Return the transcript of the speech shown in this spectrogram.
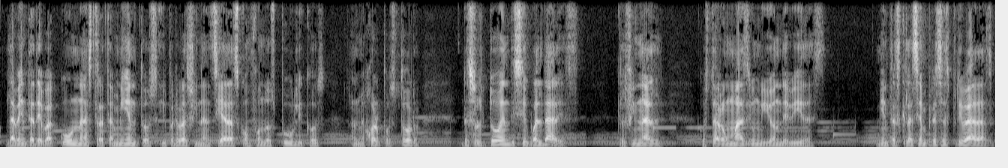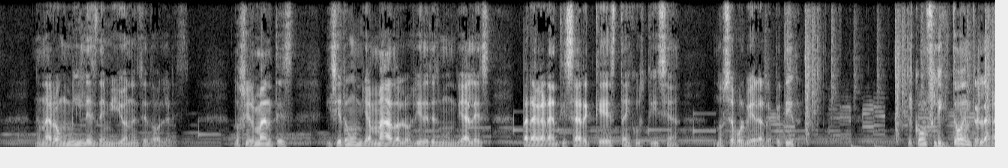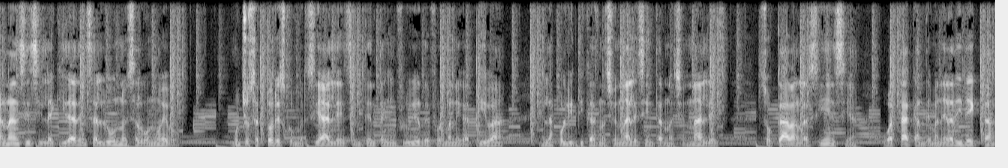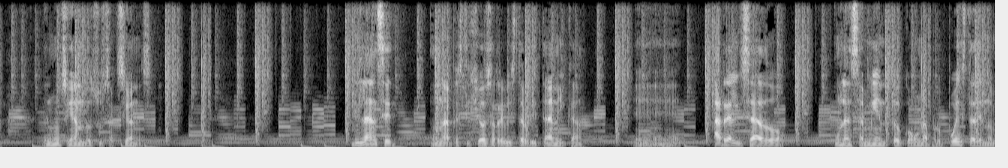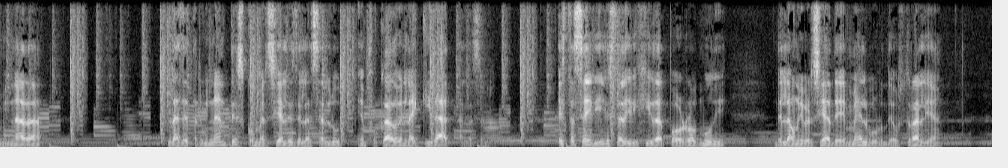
La venta de vacunas, tratamientos y pruebas financiadas con fondos públicos al mejor postor resultó en desigualdades que al final costaron más de un millón de vidas, mientras que las empresas privadas ganaron miles de millones de dólares. Los firmantes hicieron un llamado a los líderes mundiales para garantizar que esta injusticia no se volviera a repetir. El conflicto entre las ganancias y la equidad en salud no es algo nuevo. Muchos actores comerciales intentan influir de forma negativa en las políticas nacionales e internacionales, socavan la ciencia o atacan de manera directa denunciando sus acciones. The Lancet, una prestigiosa revista británica, eh, ha realizado un lanzamiento con una propuesta denominada Las determinantes comerciales de la salud enfocado en la equidad a la salud. Esta serie está dirigida por Rod Moody de la Universidad de Melbourne de Australia,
